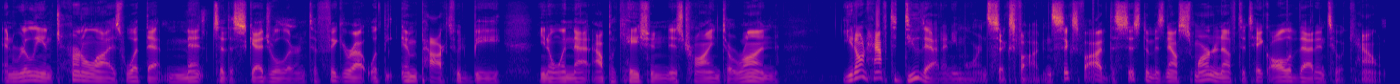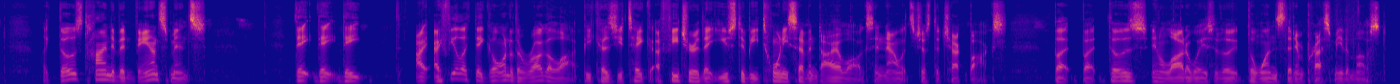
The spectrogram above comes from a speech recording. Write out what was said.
and really internalize what that meant to the scheduler and to figure out what the impact would be, you know, when that application is trying to run. You don't have to do that anymore in 6.5. In 6.5, the system is now smart enough to take all of that into account. Like those kind of advancements, they they they I, I feel like they go under the rug a lot because you take a feature that used to be 27 dialogues and now it's just a checkbox. But but those in a lot of ways are the, the ones that impress me the most.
